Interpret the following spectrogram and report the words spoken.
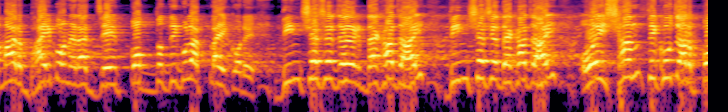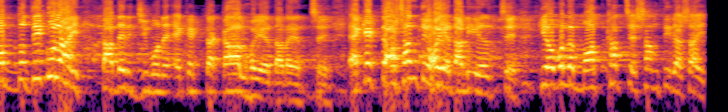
আমার ভাই বোনেরা যে পদ্ধতিগুলো অ্যাপ্লাই করে, দিন শেষে দেখা যায়, দিন শেষে দেখা যায় ওই শান্তি খোঁজার পদ্ধতিগুলাই তাদের জীবনে এক একটা কাল হয়ে দাঁড়াচ্ছে এক একটা অশান্তি হয়ে দাঁড়িয়ে যাচ্ছে কেউ বলে মদ খাচ্ছে, শান্তির আশায়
